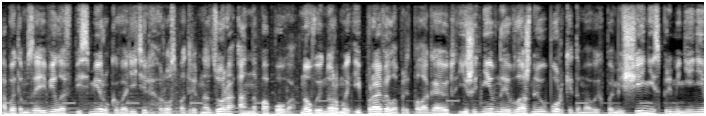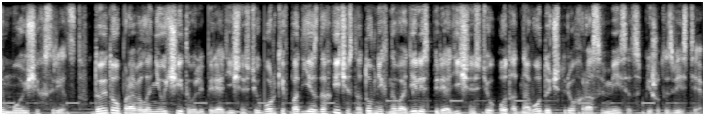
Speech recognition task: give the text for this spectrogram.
Об этом заявила в письме руководитель Роспотребнадзора Анна Попова. Новые нормы и правила предполагают ежедневные влажные уборки домовых помещений с применением моющих средств. До этого правила не учитывали периодичность уборки в подъездах и частоту в них наводили с периодичностью скоростью от 1 до 4 раз в месяц, пишут известия.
